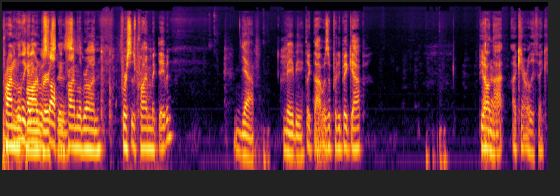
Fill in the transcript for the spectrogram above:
Prime I don't think LeBron anyone was stopping prime LeBron versus prime McDavid. yeah, maybe. Like that was a pretty big gap. Beyond that, I can't really think.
